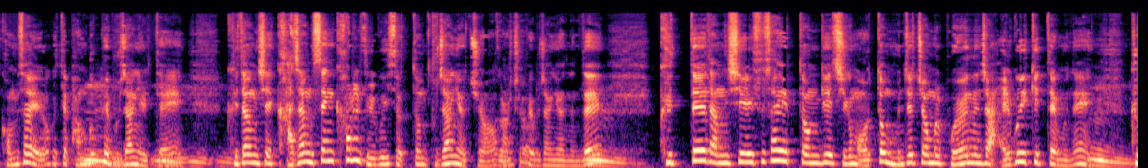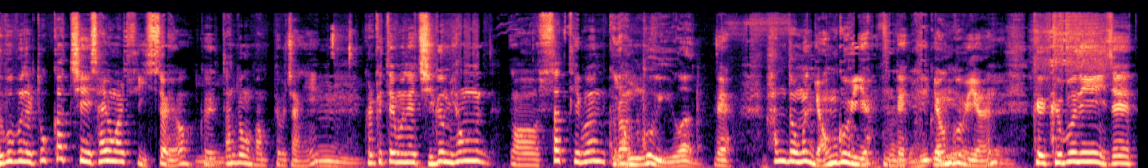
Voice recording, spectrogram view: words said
검사예요. 그때 반부패 음, 부장일 때. 음, 음, 음. 그 당시에 가장 센 칼을 들고 있었던 부장이었죠. 그렇죠. 반부패 부장이었는데 음, 그때 당시에 수사했던 게 지금 어떤 문제점을 보였는지 알고 있기 때문에 음, 그 부분을 똑같이 사용할 수 있어요. 그 음. 한동훈 반부패 부장이. 음. 그렇기 때문에 지금 형 어, 수사팀은 그런 연구위원 네 한동훈 연구위원, 네, 연구위원. 네. 그 그분이 이제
